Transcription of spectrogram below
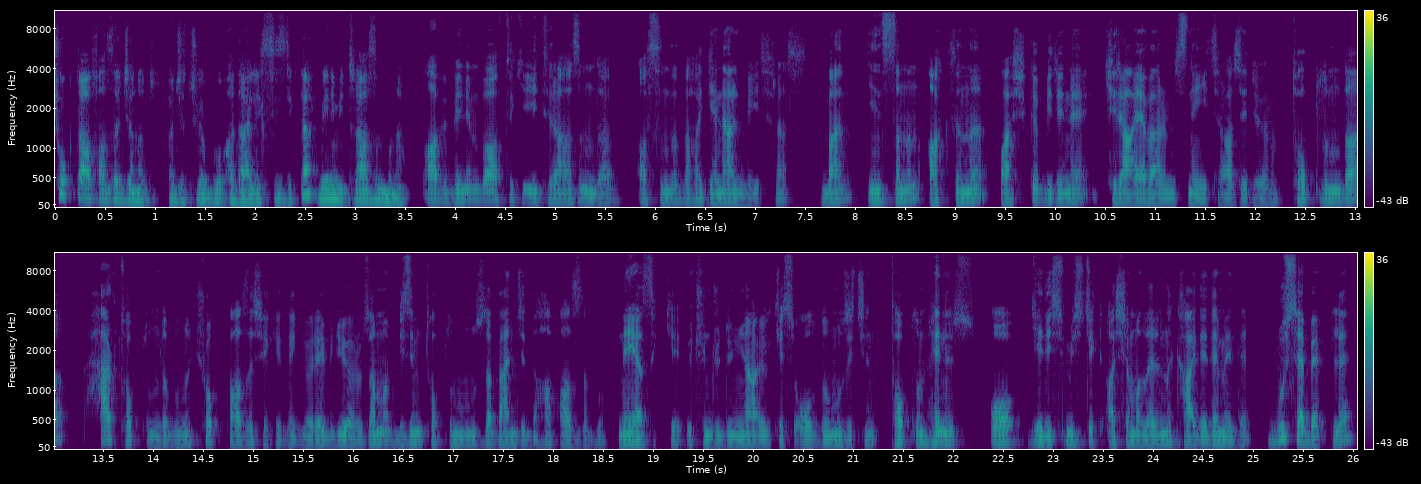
çok daha fazla can acıtıyor bu adaletsizlikler. Benim itirazım buna. Abi benim bu haftaki itirazım da aslında daha genel bir itiraz. Ben insanın aklını başka birine kiraya vermesine itiraz ediyorum. Toplumda her toplumda bunu çok fazla şekilde görebiliyoruz ama bizim toplumumuzda bence daha fazla bu. Ne yazık ki 3. dünya ülkesi olduğumuz için toplum henüz o gelişmişlik aşamalarını kaydedemedi. Bu sebeple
